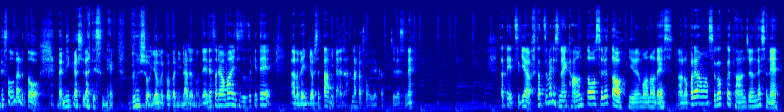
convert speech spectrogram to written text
で、そうなると、何かしらですね、文章を読むことになるので、ね、それを毎日続けて、あの、勉強してたみたいな、なんかそういう形ですね。さて次は2つ目ですね。カウントをするというものです。あの、これはもうすごく単純ですね。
